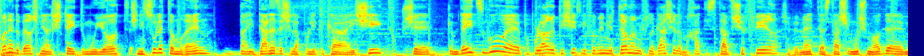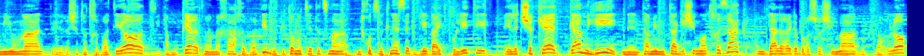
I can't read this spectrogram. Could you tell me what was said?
בוא נדבר שנייה על שתי דמויות שניסו לתמרן בעידן הזה של הפוליטיקה האישית, שגם די ייצגו אה, פופולריות אישית לפעמים יותר מהמפלגה שלהם, אחת היא סתיו שפיר, שבאמת עשתה שימוש מאוד אה, מיומן ברשתות חברתיות, הייתה מוכרת מהמחאה החברתית ופתאום מוצאת עצמה מחוץ לכנסת בלי בית פוליטי. איילת שקד, גם היא נהנתה ממותג אישי מאוד חזק, עמדה לרגע בראש רשימה וכבר לא,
